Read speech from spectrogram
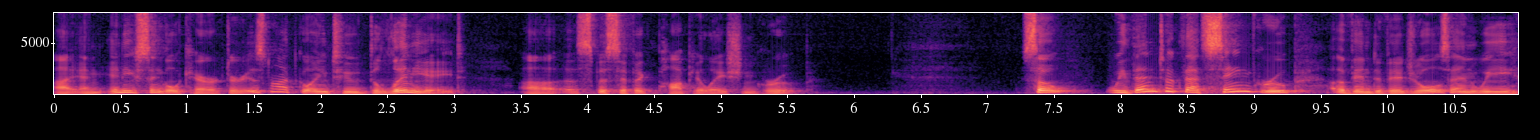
uh, and any single character is not going to delineate uh, a specific population group. So we then took that same group of individuals and we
